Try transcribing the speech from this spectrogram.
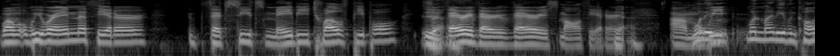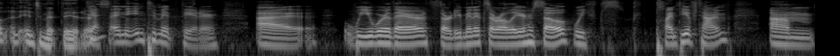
when we were in the theater that seats maybe 12 people, it's Yeah. a very, very, very small theater. Yeah. Um, one, we, even, one might even call it an intimate theater Yes, an intimate theater. Uh, we were there 30 minutes early or so. We plenty of time. Um,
